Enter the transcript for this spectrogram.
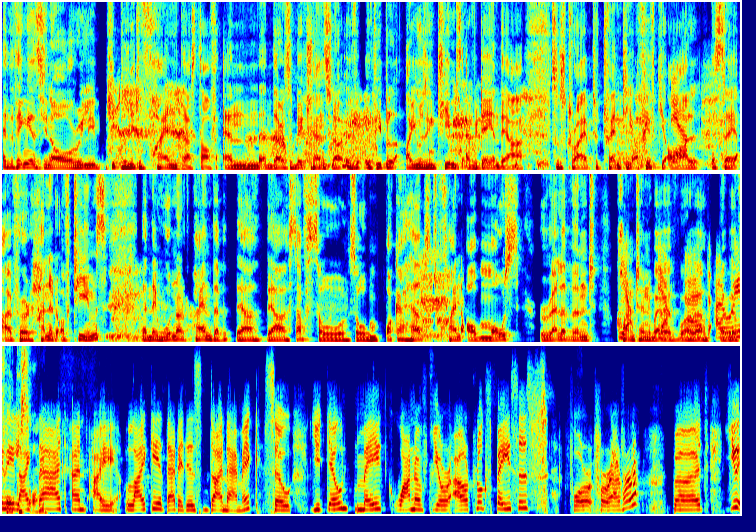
And the thing is, you know, really people need to find their stuff. And, there's a big chance, you know, if, if, people are using Teams every day and they are subscribed to 20 or 50 yeah. or let's say I've heard 100 of Teams, then they would not find the, their, their stuff. So, so Mocha helps to find our most relevant content yeah, where, yeah. where, and where I really like on. that. And I like it that it is dynamic. So you don't make one of your Outlook spaces for forever, but you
